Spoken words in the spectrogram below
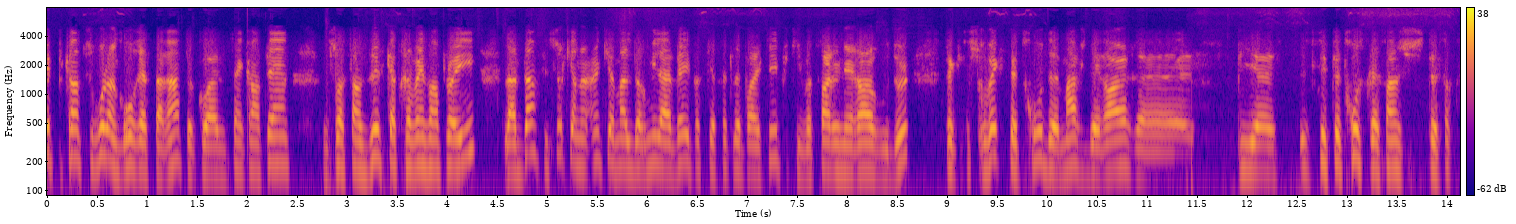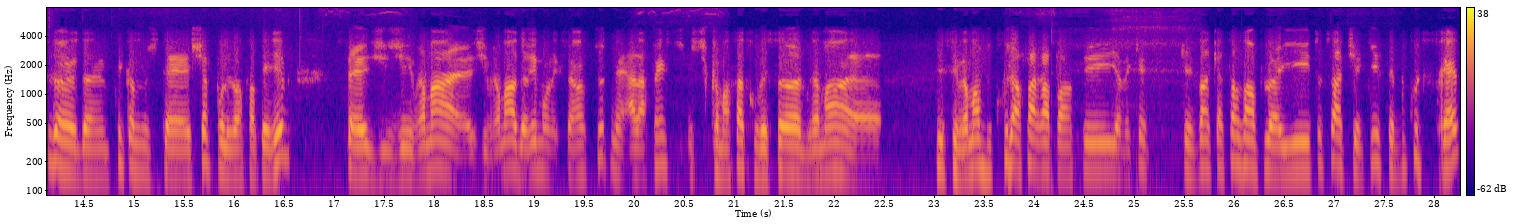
Et puis quand tu roules un gros restaurant, tu as quoi, une cinquantaine, une 70, 80 employés. Là-dedans, c'est sûr qu'il y en a un qui a mal dormi la veille parce qu'il a fait le party puis qui va te faire une erreur ou deux. Fait que je trouvais que c'était trop de marge d'erreur. euh, puis euh, c'était trop stressant. J'étais sorti d'un, d'un- tu sais, comme j'étais chef pour les enfants terribles. C'était- J'ai vraiment, euh, j'ai vraiment adoré mon expérience toute, mais à la fin, je commençais à trouver ça vraiment. euh, c'est vraiment beaucoup d'affaires à penser. Il y avait quas- quasiment 400 employés, tout ça à checker. C'était beaucoup de stress.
